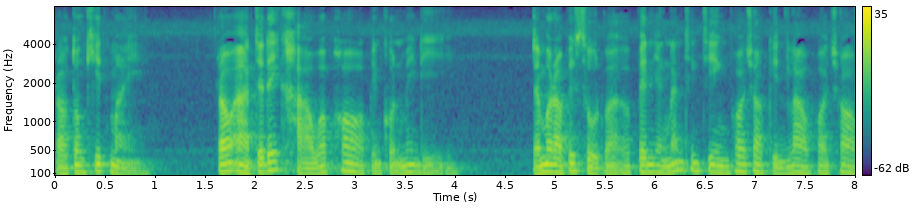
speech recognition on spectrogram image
เราต้องคิดใหม่ เราอาจจะได้ข่าวว่าพ่อเป็นคนไม่ดี แต่เมื่อเราพิสูจน์ว่าเออเป็นอย่างนั้นจริง ๆ พ่อชอบกินเหล้าพ่อชอบ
